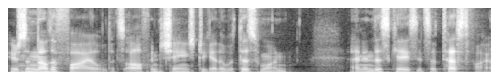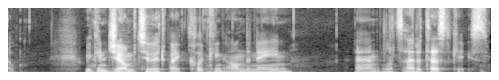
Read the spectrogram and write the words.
here's another file that's often changed together with this one. And in this case, it's a test file. We can jump to it by clicking on the name, and let's add a test case.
